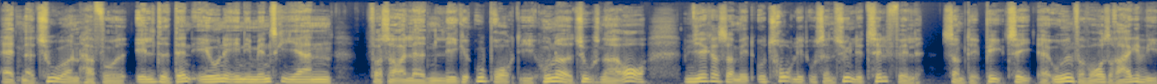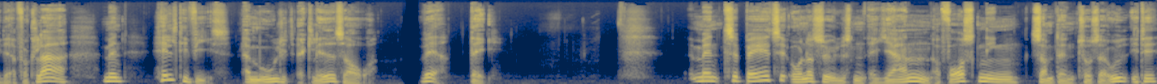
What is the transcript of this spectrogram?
At naturen har fået æltet den evne ind i menneskehjernen, for så at lade den ligge ubrugt i 100.000 af år, virker som et utroligt usandsynligt tilfælde, som det pt. er uden for vores rækkevidde at forklare, men heldigvis er muligt at glæde sig over hver dag. Men tilbage til undersøgelsen af hjernen og forskningen, som den tog sig ud i det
